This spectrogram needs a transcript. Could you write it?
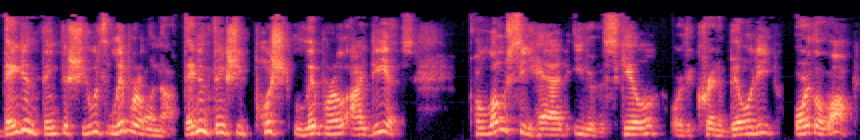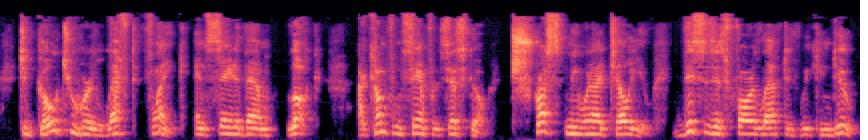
They didn't think that she was liberal enough. They didn't think she pushed liberal ideas. Pelosi had either the skill or the credibility or the luck to go to her left flank and say to them, look, I come from San Francisco. Trust me when I tell you, this is as far left as we can do.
